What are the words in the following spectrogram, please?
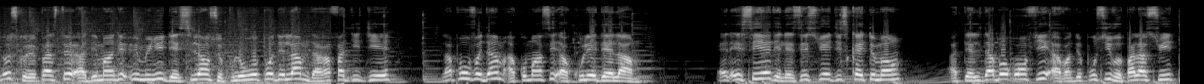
Lorsque le pasteur a demandé une minute de silence pour le repos de l'âme d'Arafat Didier, la pauvre dame a commencé à couler des larmes. Elle essayait de les essuyer discrètement. A-t-elle d'abord confié avant de poursuivre par la suite?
